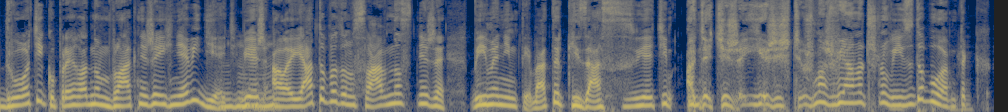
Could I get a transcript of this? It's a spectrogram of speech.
drôtiku, priehľadnom vlákne, že ich nevidieť. Mm-hmm. Vieš, ale ja to potom slávnostne, že vymením tie baterky, zasvietím a deti, že ježiš, ty už máš vianočnú výzdobu. A tak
